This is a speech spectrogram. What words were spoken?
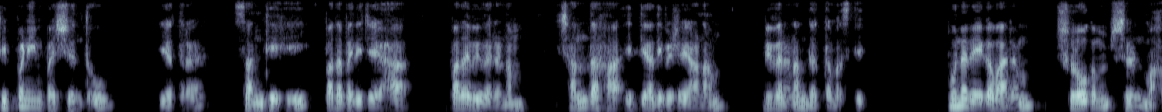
टिप्पणीं पश्यन्तु यत्र सन्धिः पदपरिचयः पदविवरणं छन्दः इत्यादिविषयाणां विवरणं दत्तमस्ति पुनरेकवारं श्लोकं शृण्मः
